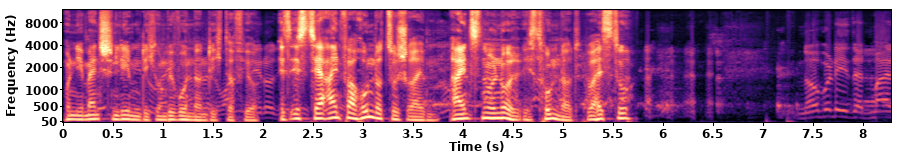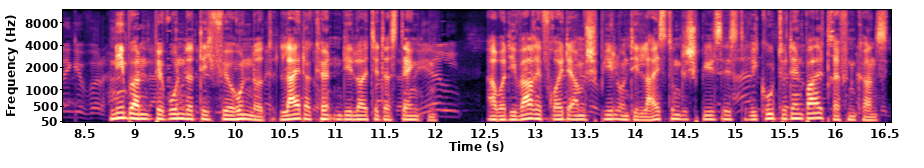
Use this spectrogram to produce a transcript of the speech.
Und die Menschen lieben dich und bewundern dich dafür. Es ist sehr einfach, 100 zu schreiben. 100 ist 100, weißt du? Niemand bewundert dich für 100. Leider könnten die Leute das denken. Aber die wahre Freude am Spiel und die Leistung des Spiels ist, wie gut du den Ball treffen kannst.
